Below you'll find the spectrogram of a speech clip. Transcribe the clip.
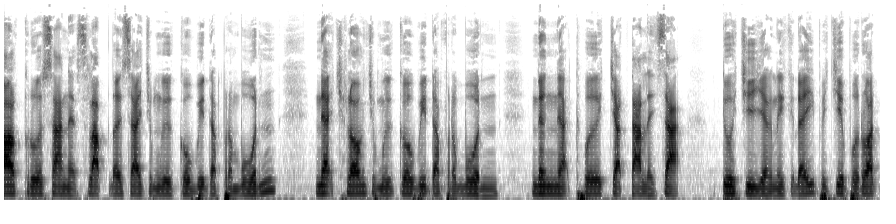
ដល់គ្រួសារអ្នកស្លាប់ដោយសារជំងឺ Covid-19 អ្នកឆ្លងជំងឺ Covid-19 និងអ្នកធ្វើចាត់តាឡេសាទោះជាយ៉ាងនេះក្តីប្រជាពលរដ្ឋ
